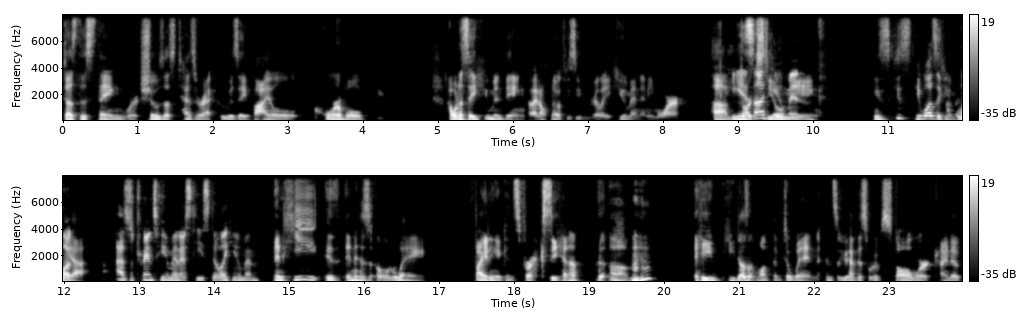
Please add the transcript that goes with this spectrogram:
does this thing where it shows us Tezzeret, who is a vile, horrible, I want to say human being, but I don't know if he's even really human anymore. Um, He's a human. being. He's he's he was a human. Look, yeah as a transhumanist he's still a human and he is in his own way fighting against Phyrexia. um, Mhm. He he doesn't want them to win, and so you have this sort of stalwart kind of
